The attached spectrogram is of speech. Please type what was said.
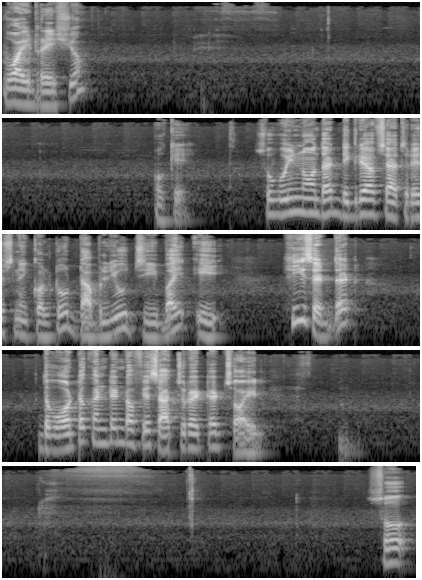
void ratio. Okay so we know that degree of saturation equal to wg by e. He said that the water content of a saturated soil so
